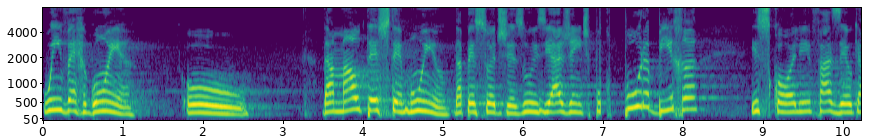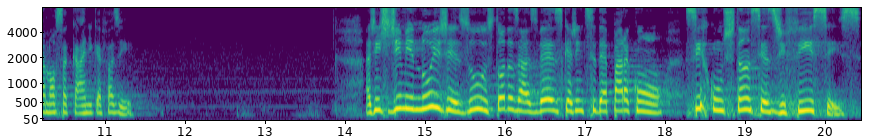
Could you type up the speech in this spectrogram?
o envergonha ou dá mau testemunho da pessoa de Jesus e a gente, por pura birra, escolhe fazer o que a nossa carne quer fazer. A gente diminui Jesus todas as vezes que a gente se depara com circunstâncias difíceis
